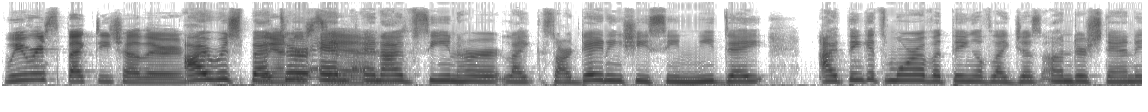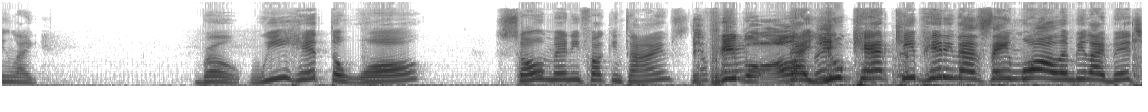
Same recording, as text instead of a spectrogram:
We respect each other. I respect her, and and I've seen her like start dating. She's seen me date. I think it's more of a thing of like just understanding, like, bro, we hit the wall so many fucking times People all that you can't keep hitting that same wall and be like, bitch,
